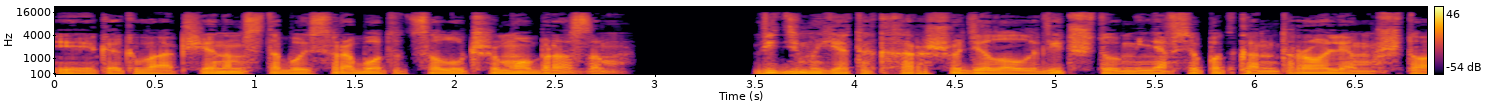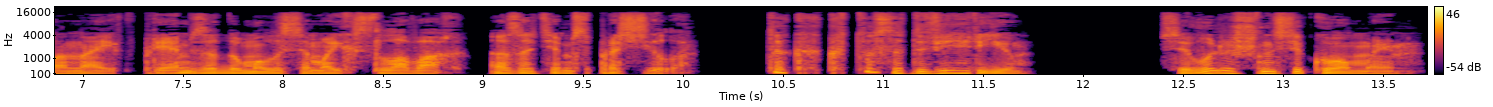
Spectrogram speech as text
и как вообще нам с тобой сработаться лучшим образом. Видимо, я так хорошо делал вид, что у меня все под контролем, что она и впрямь задумалась о моих словах, а затем спросила. «Так кто за дверью?» «Всего лишь насекомые.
